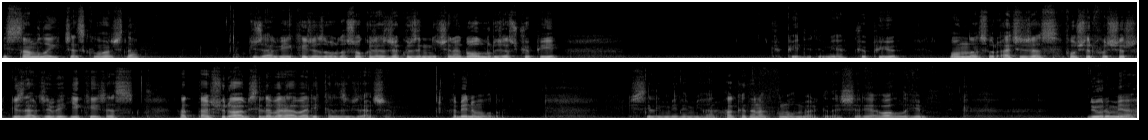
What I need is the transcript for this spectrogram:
İstanbul'a gideceğiz Kıvanç'la. Güzel bir yıkayacağız orada. Sokacağız jacuzzi'nin içine. Dolduracağız köpüğü. Köpüğü dedim ya. Köpüğü. Ondan sonra açacağız. Foşur foşur güzelce bir yıkayacağız. Hatta Şur abisiyle beraber yıkarız güzelce. Ha benim oğlum. Güzelim benim ya. Hakikaten aklım olmuyor arkadaşlar ya vallahi. Diyorum ya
